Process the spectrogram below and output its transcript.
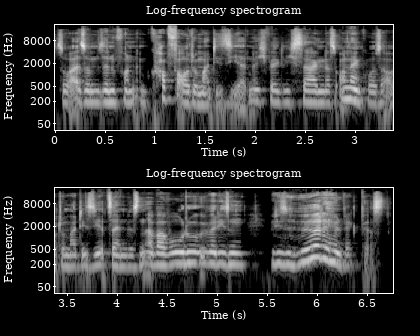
So, also im Sinne von im Kopf automatisiert. Ne? Ich will nicht sagen, dass Online-Kurse automatisiert sein müssen, aber wo du über diesen, über diese Hürde hinweg bist.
